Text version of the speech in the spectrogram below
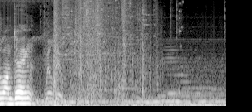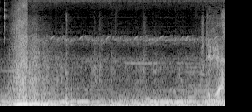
Sure what I'm doing. Will do. Yeah.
